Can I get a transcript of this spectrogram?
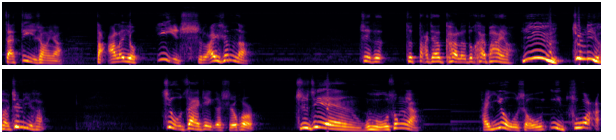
在地上呀打了有一尺来深呢。这个这大家看了都害怕呀！咦，真厉害，真厉害！就在这个时候，只见武松呀，他右手一抓，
